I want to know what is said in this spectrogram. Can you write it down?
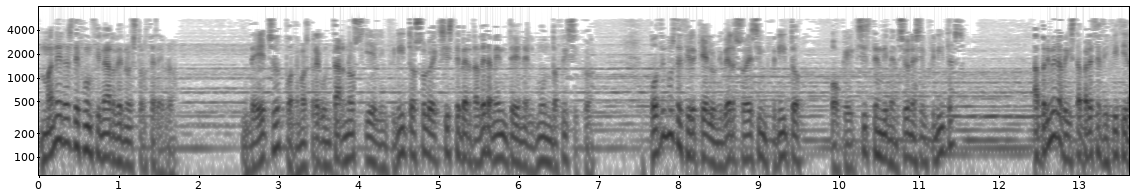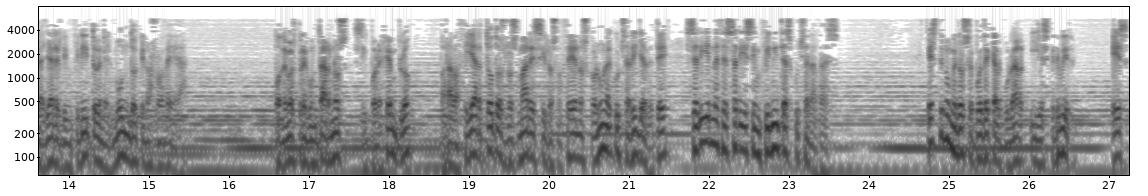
maneras de funcionar de nuestro cerebro. De hecho, podemos preguntarnos si el infinito solo existe verdaderamente en el mundo físico. ¿Podemos decir que el universo es infinito o que existen dimensiones infinitas? A primera vista parece difícil hallar el infinito en el mundo que nos rodea. Podemos preguntarnos si, por ejemplo, para vaciar todos los mares y los océanos con una cucharilla de té serían necesarias infinitas cucharadas. Este número se puede calcular y escribir. Es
